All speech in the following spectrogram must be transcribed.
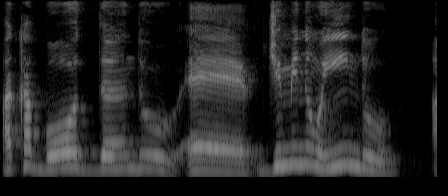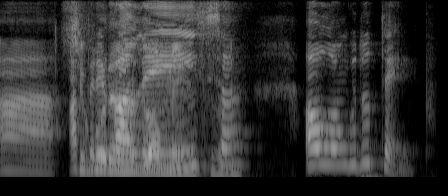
acabou dando, é, diminuindo a, a prevalência aumento, né? ao longo do tempo.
